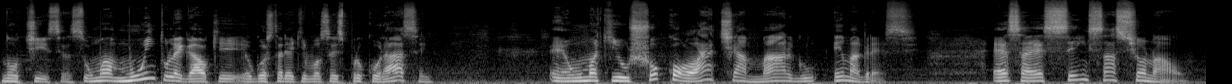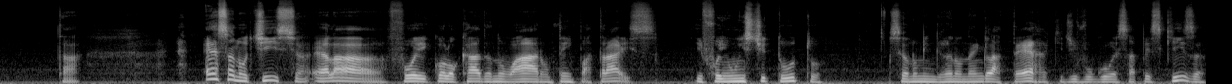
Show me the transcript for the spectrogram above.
notícias. Uma muito legal que eu gostaria que vocês procurassem é uma que o chocolate amargo emagrece. Essa é sensacional, tá? Essa notícia, ela foi colocada no ar um tempo atrás e foi um instituto, se eu não me engano, na Inglaterra que divulgou essa pesquisa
